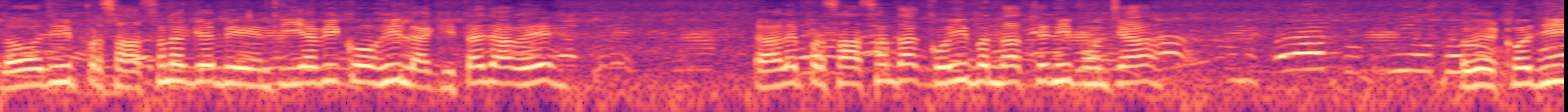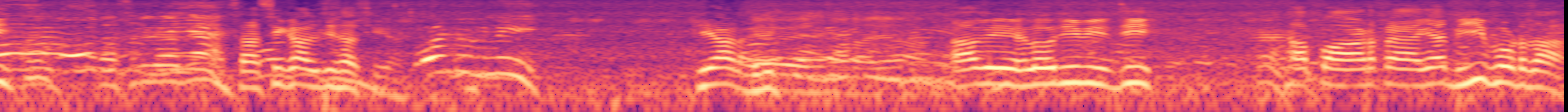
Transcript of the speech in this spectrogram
ਲਓ ਜੀ ਪ੍ਰਸ਼ਾਸਨ ਅੱਗੇ ਬੇਨਤੀ ਆ ਵੀ ਕੋਈ ਹੀਲਾ ਕੀਤਾ ਜਾਵੇ। ਹਾਲੇ ਪ੍ਰਸ਼ਾਸਨ ਦਾ ਕੋਈ ਬੰਦਾ ਇੱਥੇ ਨਹੀਂ ਪਹੁੰਚਿਆ। ਵੇਖੋ ਜੀ। ਸਤਿ ਸ਼੍ਰੀ ਅਕਾਲ ਜੀ ਸਤਿ ਸ਼੍ਰੀ ਅਕਾਲ। ਕੀ ਹਾਲ ਹੈ ਜੀ। ਆ ਵੇਖ ਲਓ ਜੀ ਵੀਰ ਜੀ ਆ ਪਾੜ ਪੈ ਗਿਆ 20 ਫੁੱਟ ਦਾ।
